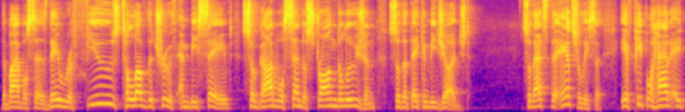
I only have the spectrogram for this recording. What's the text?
The Bible says they refuse to love the truth and be saved, so God will send a strong delusion so that they can be judged. So that's the answer, Lisa. If people had a,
